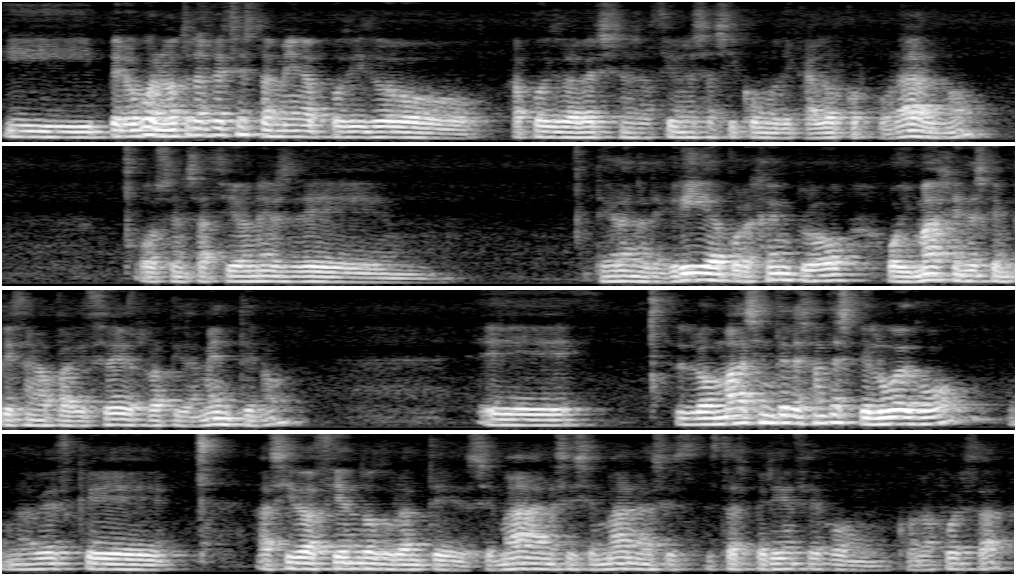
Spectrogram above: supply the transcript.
Y, pero bueno, otras veces también ha podido, ha podido haber sensaciones así como de calor corporal, ¿no? O sensaciones de, de gran alegría, por ejemplo, o imágenes que empiezan a aparecer rápidamente, ¿no? Eh, lo más interesante es que luego, una vez que has ido haciendo durante semanas y semanas esta experiencia con, con, la fuerza,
